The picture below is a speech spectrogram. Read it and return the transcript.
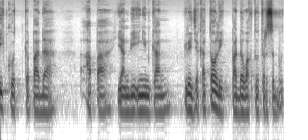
ikut kepada apa yang diinginkan gereja Katolik pada waktu tersebut.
